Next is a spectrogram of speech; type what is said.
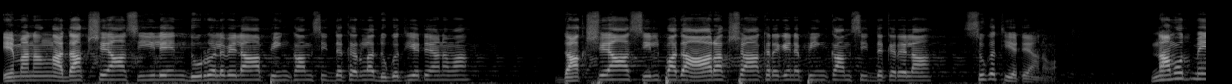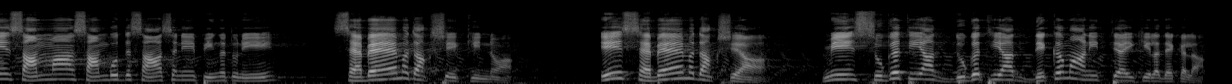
එමනං අදක්ෂයා සීලයෙන් දුර්වල වෙලා පින්කම් සිද්ධ කරලා දුගතියට යනවා දක්ෂයා සිල්පද ආරක්ෂා කරගෙන පින්කම් සිද්ධ කරලා සුගතියට යනවා. නමුත් මේ සම්මා සම්බුද්ධ ශාසනයේ පිංහතුනේ සැබෑම දක්ෂයෙක් ඉන්නවා. ඒ සැබෑම දක්ෂයා මේ සුගතියක් දුගතියක් දෙකම අනිත්‍යයි කියලා දැකලා.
